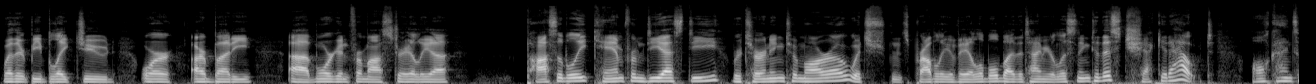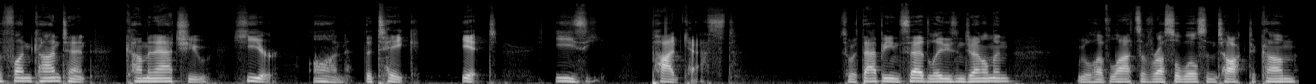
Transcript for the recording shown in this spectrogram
whether it be Blake Jude or our buddy uh, Morgan from Australia, possibly Cam from DSD returning tomorrow, which is probably available by the time you're listening to this. Check it out. All kinds of fun content coming at you here on the Take It Easy podcast. So, with that being said, ladies and gentlemen, we will have lots of Russell Wilson talk to come.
